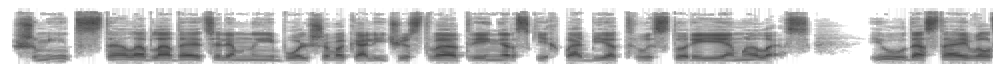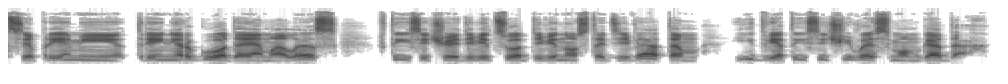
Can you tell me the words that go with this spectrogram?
Шмидт стал обладателем наибольшего количества тренерских побед в истории МЛС и удостаивался премии «Тренер года МЛС» в 1999 и 2008 годах.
